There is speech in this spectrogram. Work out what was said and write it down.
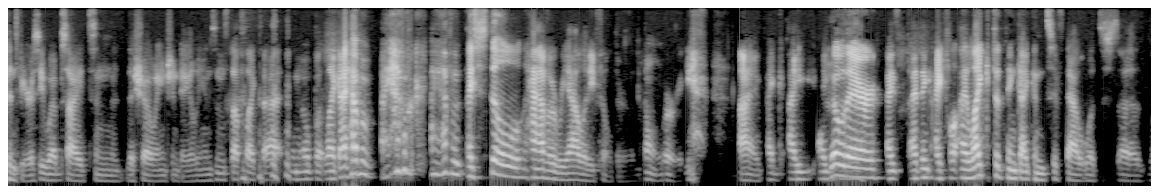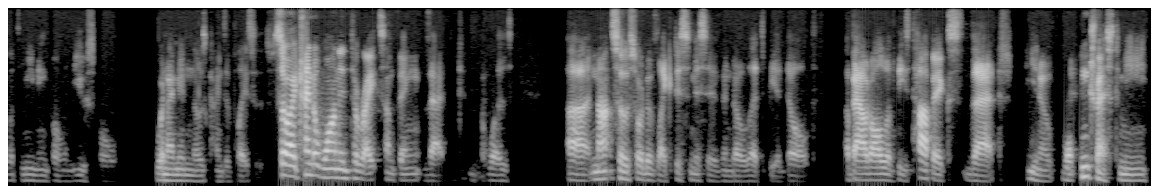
conspiracy websites and the- show ancient aliens and stuff like that you know but like i have a i have a i have a i still have a reality filter like, don't worry. I, I i i go there i i think i i like to think i can sift out what's uh, what's meaningful and useful when i'm in those kinds of places. So i kind of wanted to write something that was uh, not so sort of like dismissive and oh let's be adult about all of these topics that you know that interest me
